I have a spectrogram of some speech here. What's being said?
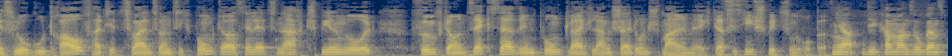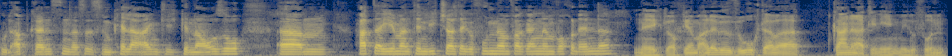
Eslohe gut drauf, hat jetzt 22 Punkte aus den letzten acht Spielen geholt. Fünfter und Sechster sind punktgleich Langscheid und Schmalenberg. Das ist die Spitzengruppe. Ja, die kann man so ganz gut abgrenzen. Das ist im Keller eigentlich genauso. Ähm, hat da jemand den Lichtschalter gefunden am vergangenen Wochenende? Nee, ich glaube, die haben alle gesucht, aber keiner hat ihn irgendwie gefunden.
